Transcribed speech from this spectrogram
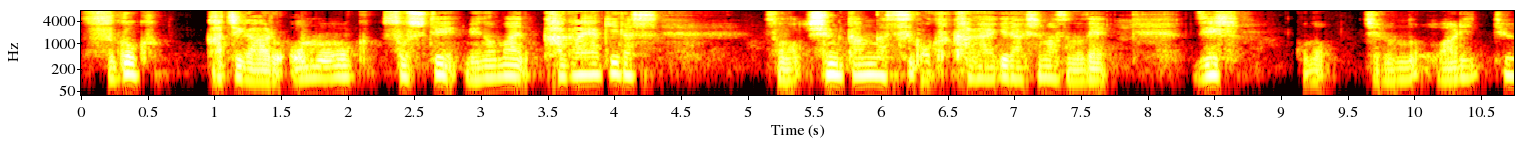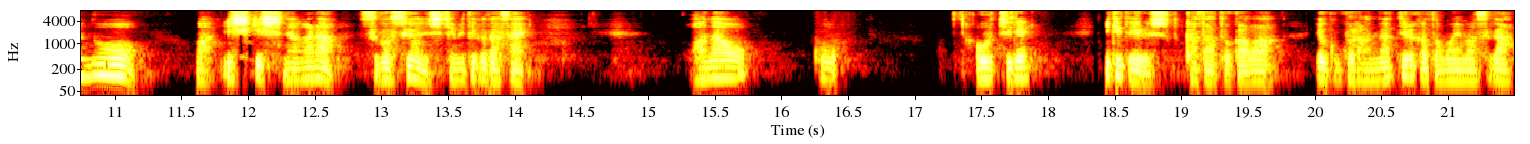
すごく価値がある、重く、そして目の前の輝き出し、その瞬間がすごく輝き出しますので、ぜひ、この自分の終わりっていうのを、まあ、意識しながら過ごすようにしてみてください。お花をこうお家で生けている方とかはよくご覧になっているかと思いますが、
